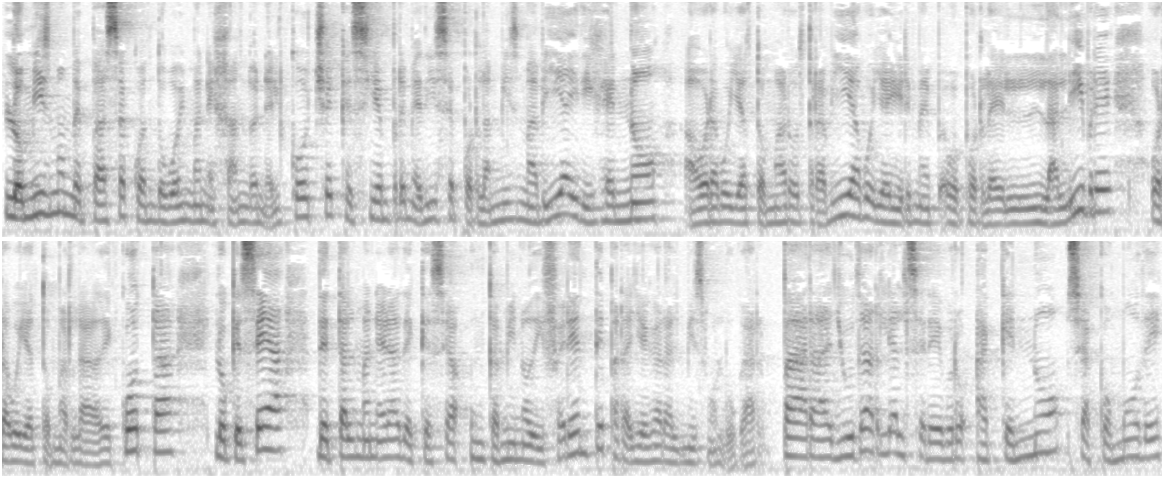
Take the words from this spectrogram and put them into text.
Lo mismo me pasa cuando voy manejando en el coche, que siempre me dice por la misma vía y dije, no, ahora voy a tomar otra vía, voy a irme por la, libre, ahora voy a tomar la de cota, lo que sea, de tal manera de que sea un camino diferente para llegar al mismo lugar, para ayudarle al cerebro a que no se acomode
